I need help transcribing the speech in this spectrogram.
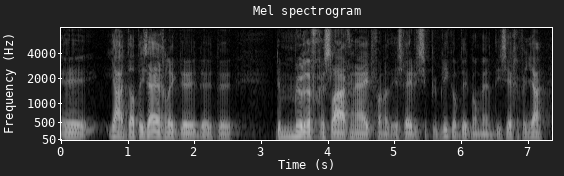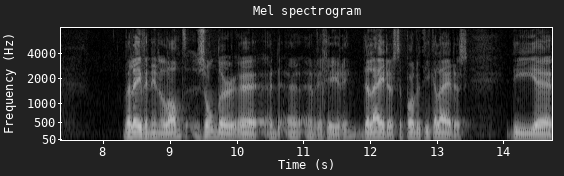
eh, ja, dat is eigenlijk de, de, de, de murfgeslagenheid van het Israëlische publiek op dit moment. Die zeggen van ja, we leven in een land zonder uh, een, eh, een, regering. De leiders, de politieke leiders, die uh,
